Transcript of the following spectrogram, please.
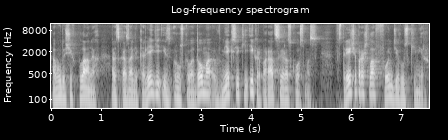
О будущих планах рассказали коллеги из Русского дома в Мексике и корпорации «Роскосмос». Встреча прошла в фонде «Русский мир».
